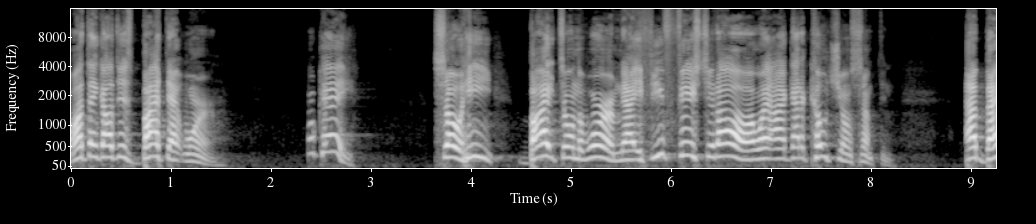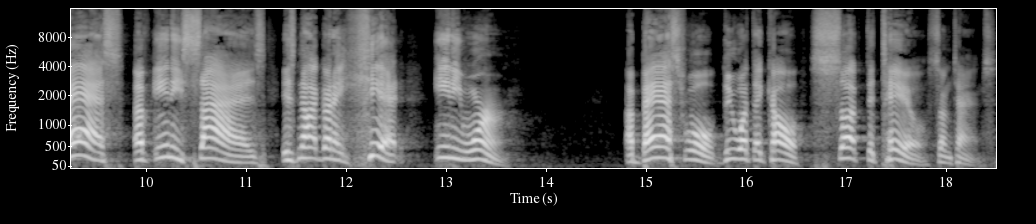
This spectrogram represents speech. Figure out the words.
Well, I think I'll just bite that worm. Okay. So he bites on the worm. Now, if you fished at all, I got to coach you on something. A bass of any size is not going to hit any worm. A bass will do what they call suck the tail sometimes.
